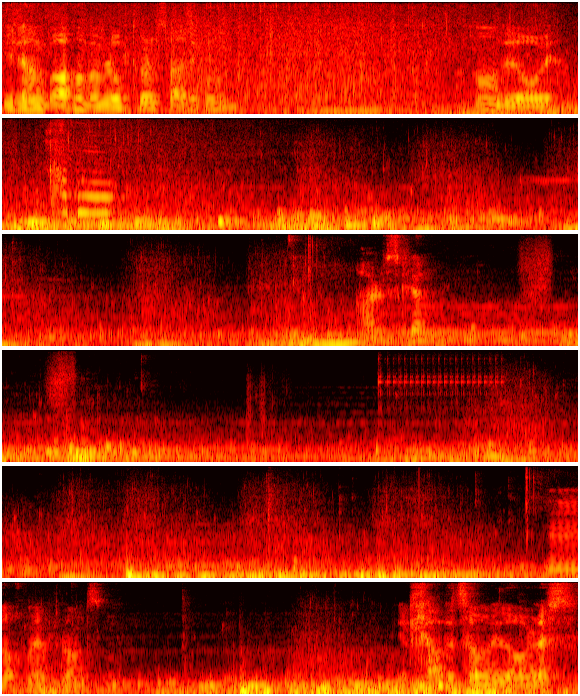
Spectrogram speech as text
Wie lange brauchen wir beim Luft holen? Zwei Sekunden. Und wieder oben. Alles klar. Jetzt haben wir wieder alles.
